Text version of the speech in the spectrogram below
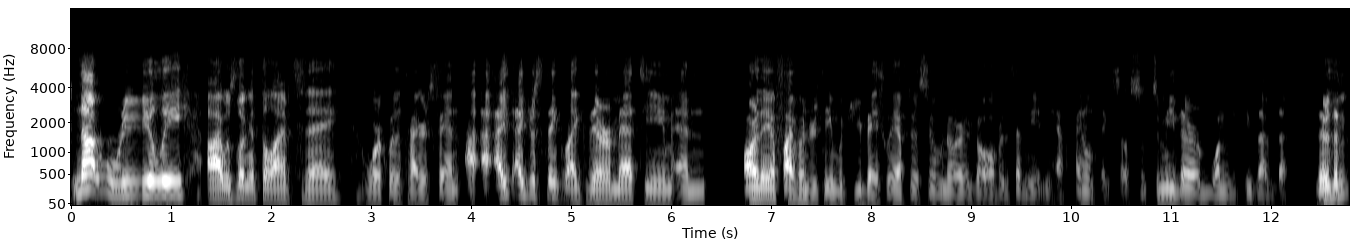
Not really. I was looking at the lineup today. Work with a Tigers fan. I, I I just think like they're a Met team, and are they a 500 team, which you basically have to assume in order to go over the 78 and a half? I don't think so. So to me, they're one of the teams I've done. They're the.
